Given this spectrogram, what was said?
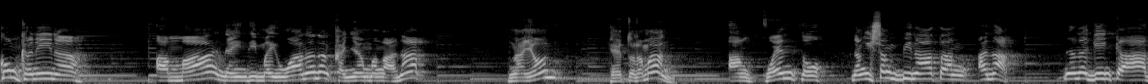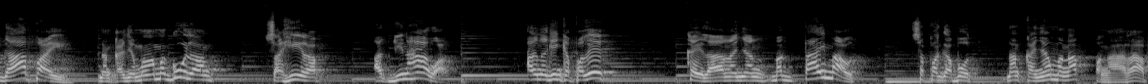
Kung kanina, ama na hindi maiwanan ng kanyang mga anak, ngayon, heto naman, ang kwento ng isang binatang anak na naging kaagapay ng kanyang mga magulang sa hirap at ginhawa. Ang naging kapalit, kailangan niyang mag-time out sa pag-abot ng kanyang mga pangarap.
